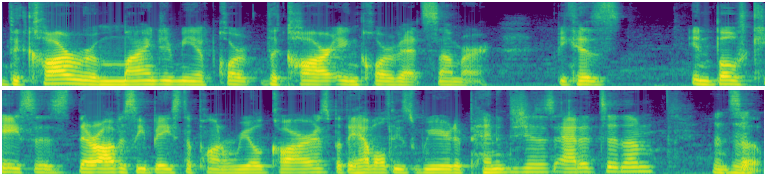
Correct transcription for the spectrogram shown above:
the car reminded me of Cor- the car in Corvette Summer because in both cases, they're obviously based upon real cars, but they have all these weird appendages added to them. And Mhm. so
